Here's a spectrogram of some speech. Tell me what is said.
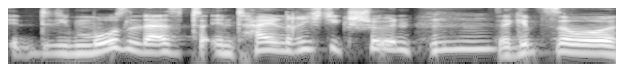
die Mosel, da ist in Teilen richtig schön. Mhm. Da gibt es so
